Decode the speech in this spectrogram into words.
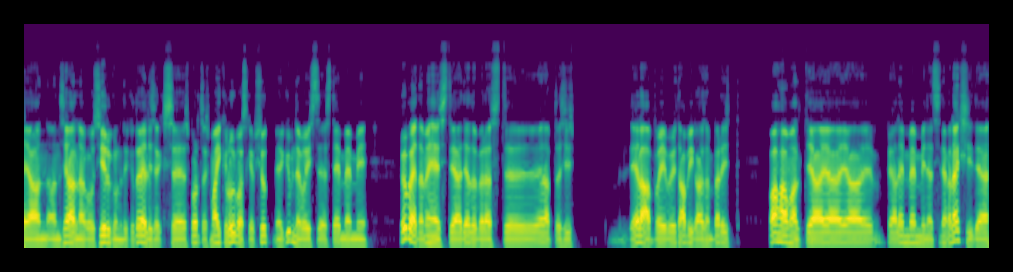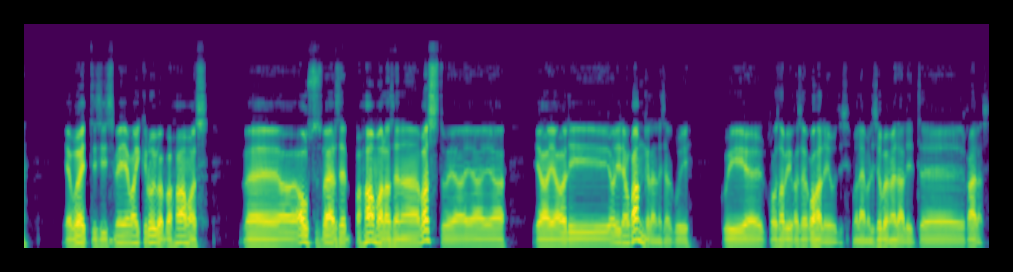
ja on, on seal nagu sirgunud ikka tõeliseks eh, sportlaseks. Maicel Urbas käib jutt meie kümnevõistlejast MM-i hõbedamehest ja teadupärast eh, elab ta siis elab või, või ta abikaasa on pärit Bahamaalt ja, ja, ja peale MM-i nad sinna ka läksid ja ja võeti siis meie Maicel Uibo Bahamas äh, austusväärse bahamalasena vastu ja, ja, ja ja, ja oli, oli nagu kangelane seal, kui, kui äh, koos abikaasaga kohale jõudis, mõlemal siis hõbemedalid äh, kaelas.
